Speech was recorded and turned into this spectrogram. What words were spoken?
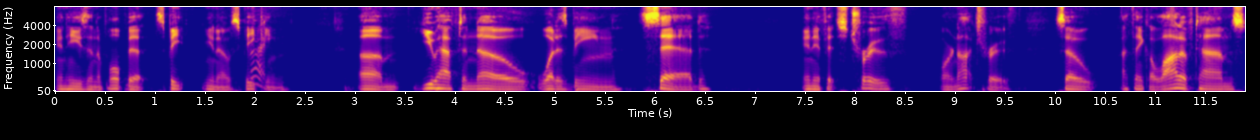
and he's in the pulpit speak, you know, speaking. Um, you have to know what is being said, and if it's truth or not truth. So I think a lot of times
